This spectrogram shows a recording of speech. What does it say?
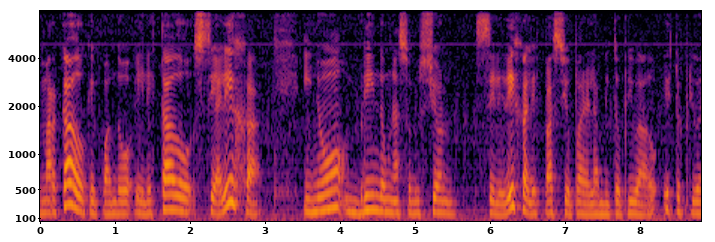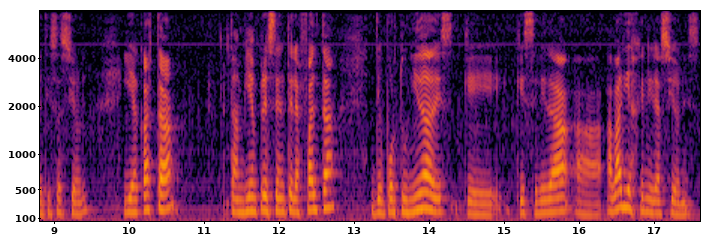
marcado que cuando el Estado se aleja y no brinda una solución se le deja el espacio para el ámbito privado, esto es privatización, y acá está también presente la falta de oportunidades que, se le da a, varias generaciones,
